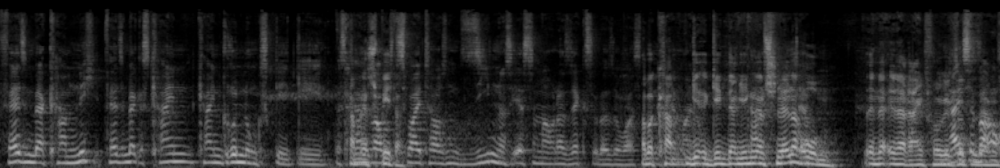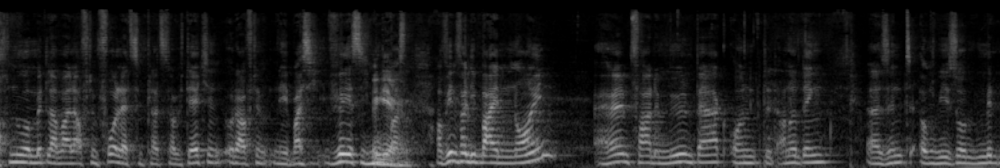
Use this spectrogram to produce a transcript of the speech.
Felsenberg kam nicht, Felsenberg ist kein, kein Gründungs-GG. Das Kam kam, glaube ich, später. 2007 das erste Mal oder 6 oder sowas. Aber kam, ging, dann ging dann schnell nach später. oben in der, in der Reihenfolge Ja, ist aber sozusagen. auch nur mittlerweile auf dem vorletzten Platz, glaube ich. Dälchen oder auf dem, nee, weiß ich, ich will jetzt nicht Ja, mutmaßen. Auf jeden Fall die beiden neuen, Höllenpfade Mühlenberg und das andere Ding, äh, sind irgendwie so mit,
